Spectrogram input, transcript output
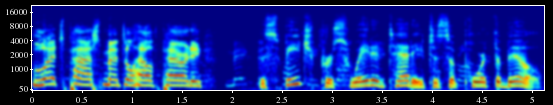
Let's pass mental health parity. The speech persuaded Teddy to support the bill.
